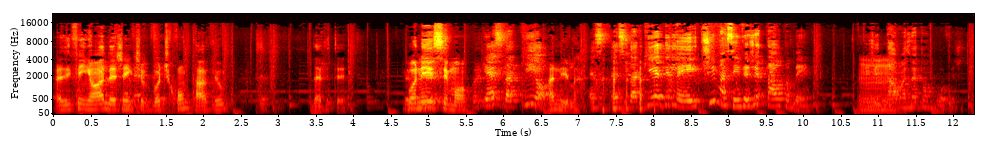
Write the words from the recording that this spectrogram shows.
Mas enfim, olha, gente, eu vou te contar, viu? Deve ter. Boníssimo. Porque essa daqui, ó. Anila. Essa, essa daqui é de leite, mas tem vegetal também. É Hum. Vegetal, mas não é tão boa vegetal.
